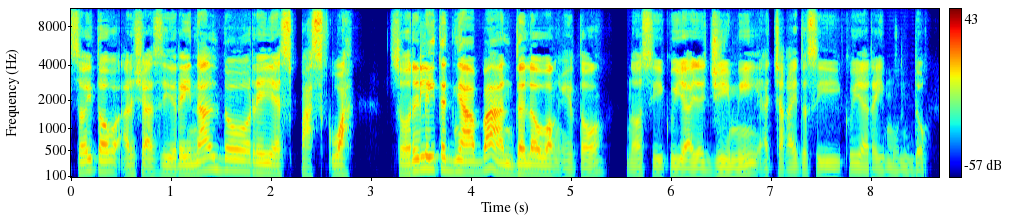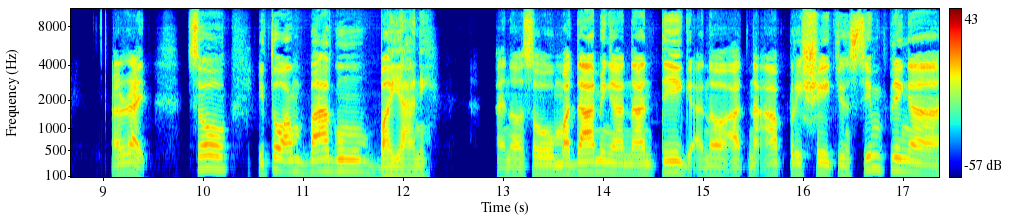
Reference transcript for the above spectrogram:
So ito, ano siya, si Reynaldo Reyes Pascua. So related nga ba ang dalawang ito, no? Si Kuya Jimmy at saka ito si Kuya Raymundo. Alright. So, ito ang bagong bayani. Ano, so madami nga naantig ano at na-appreciate yung simpleng ah,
